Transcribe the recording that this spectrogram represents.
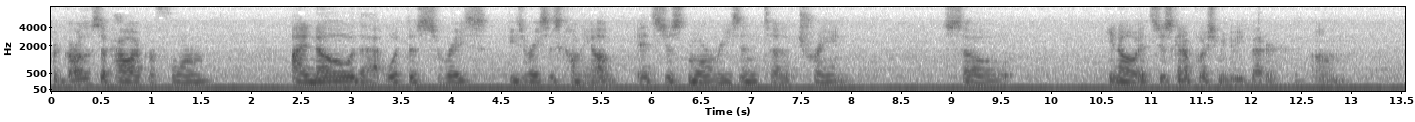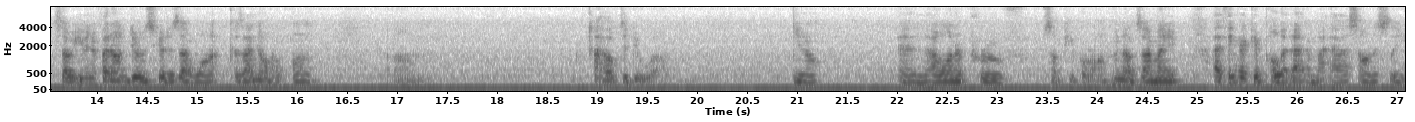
regardless of how I perform, I know that with this race, these races coming up, it's just more reason to train. So, you know, it's just gonna push me to be better. Um, so even if I don't do as good as I want, because I know I won't, um, I hope to do well. You know, and I want to prove some people wrong. Who knows? I might. I think I could pull it out of my ass. Honestly,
